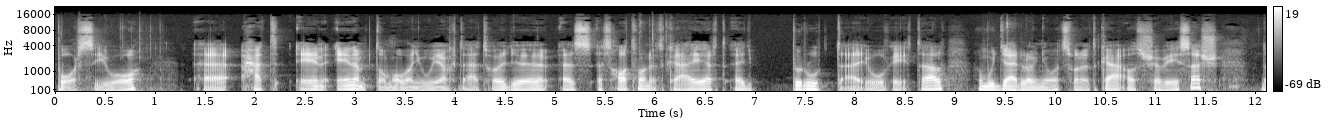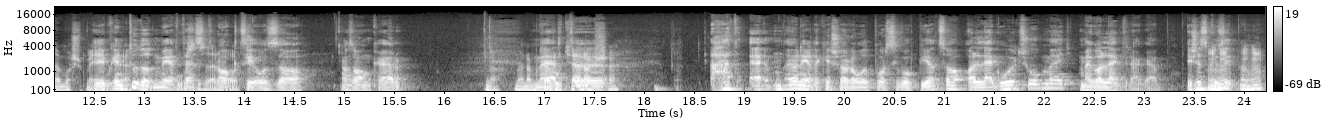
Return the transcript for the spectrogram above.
porszívó, hát én, én nem tudom hova nyúljak, tehát hogy ez, ez 65K-ért egy brutál jó vétel, amúgy gyárilag 85K, az se vészes, de most még... Egyébként tudod, miért 20 ezt akciózza az Anker? Na, mert nem Mert, ö, se. Hát e, nagyon érdekes a robot porszívók piaca, a legolcsóbb megy, meg a legdrágább. És ez középen van.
